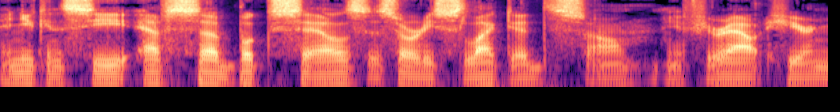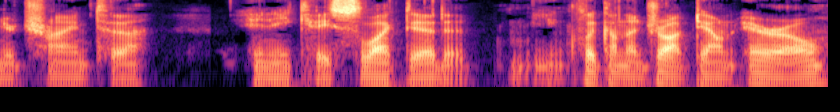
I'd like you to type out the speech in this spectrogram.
And you can see F sub book sales is already selected. So if you're out here and you're trying to, in any case selected, you can click on the drop down arrow.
